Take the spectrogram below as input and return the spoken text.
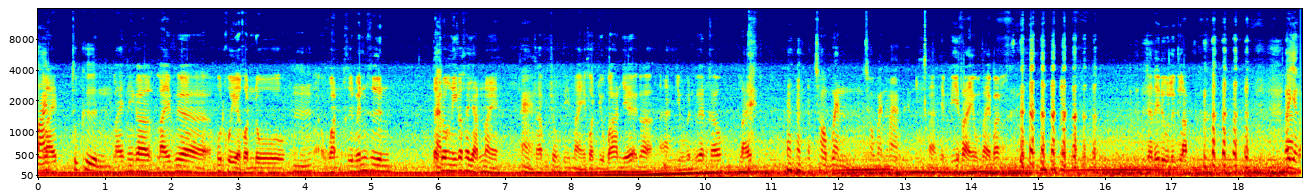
ไลไลฟ์ฟ์ ทุกคืน ไลฟ์นี่ก็ไลฟ์เพื่อพูดคุยกับคนดูอือฮึ วันคืนเว้นคืน แต่ครับ ช่วงนี้ก็ขยันหน่อยอ่าครับ ช่วงปีใหม่คนอยู่บ้านเยอะก็อะอยู่เป็นเพื่อนเขาไลฟ์ชอบแว่นชอบแว่นมากเลย อะเห็นพี่ใส่ผมใส่บ้าง จะได้ดูลึกลับ เอออย่าง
